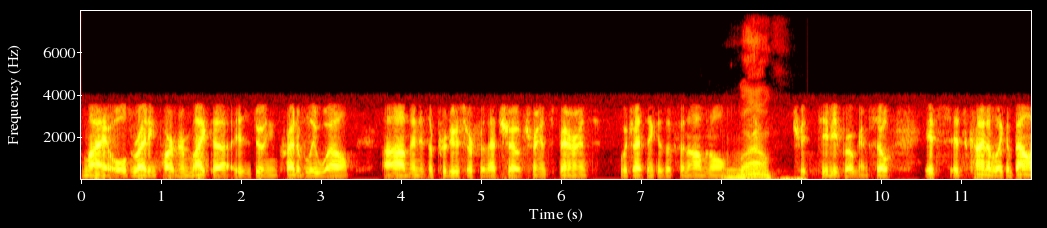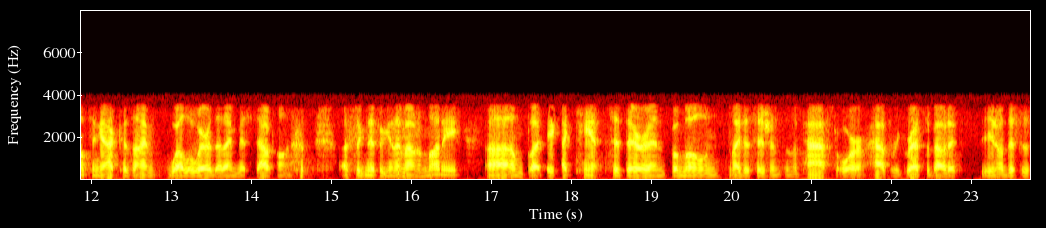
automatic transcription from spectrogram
my old writing partner Micah is doing incredibly well um, and is a producer for that show Transparent, which I think is a phenomenal Wow. TV program. So it's it's kind of like a balancing act because I'm well aware that I missed out on a significant amount of money, um, but it, I can't sit there and bemoan my decisions in the past or have regrets about it. You know, this is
